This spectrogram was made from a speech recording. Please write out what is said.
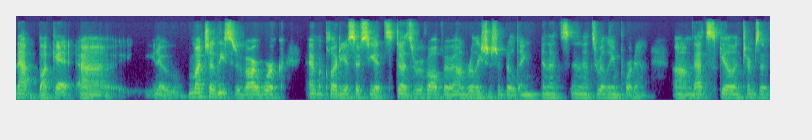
that bucket. Uh, you know, much at least of our work at McLarty Associates does revolve around relationship building, and that's and that's really important. Um, that skill in terms of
